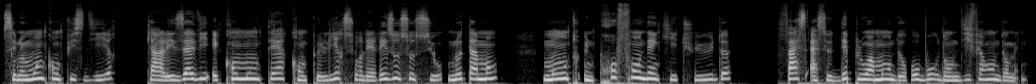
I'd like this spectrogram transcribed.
c'est le moins qu'on puisse dire, car les avis et commentaires qu'on peut lire sur les réseaux sociaux, notamment, montrent une profonde inquiétude face à ce déploiement de robots dans différents domaines.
